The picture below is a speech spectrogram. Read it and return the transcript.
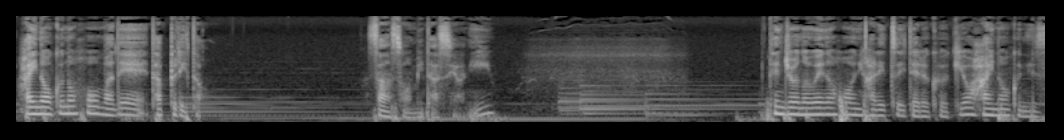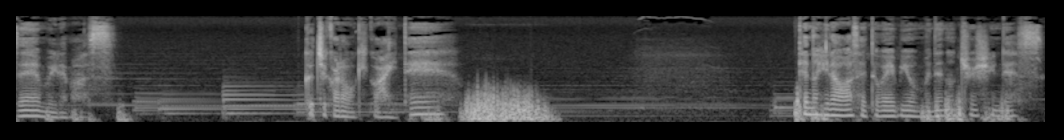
肺の奥の方までたっぷりと酸素を満たすように天井の上の方に張り付いている空気を肺の奥に全部入れます。口から大きく吐いて手のひらを合わせて親指を胸の中心です。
